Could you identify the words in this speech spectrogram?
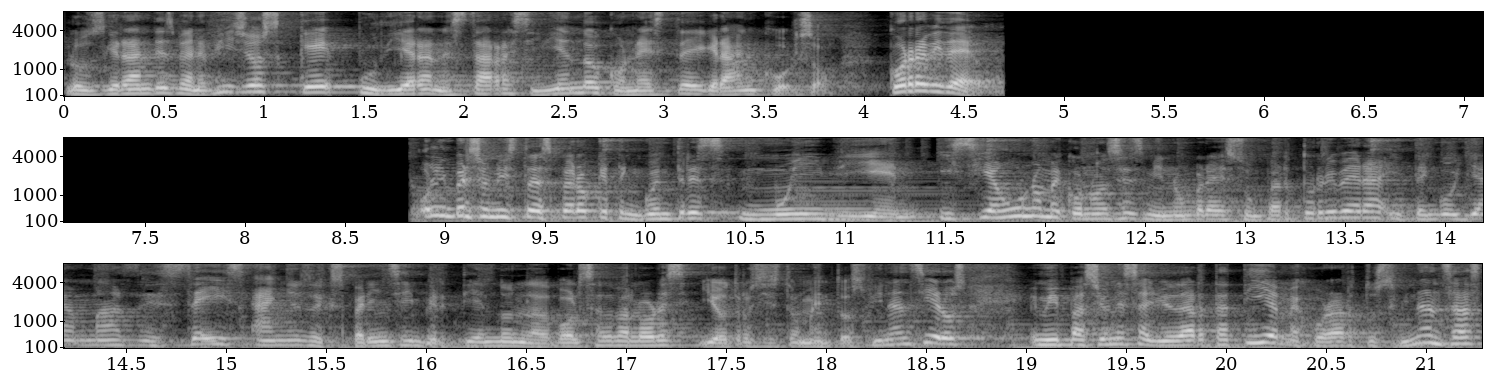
los grandes beneficios que pudieran estar recibiendo con este gran curso. Corre video. Hola inversionista, espero que te encuentres muy bien. Y si aún no me conoces, mi nombre es Humberto Rivera y tengo ya más de 6 años de experiencia invirtiendo en la bolsa de valores y otros instrumentos financieros. Mi pasión es ayudarte a ti a mejorar tus finanzas,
